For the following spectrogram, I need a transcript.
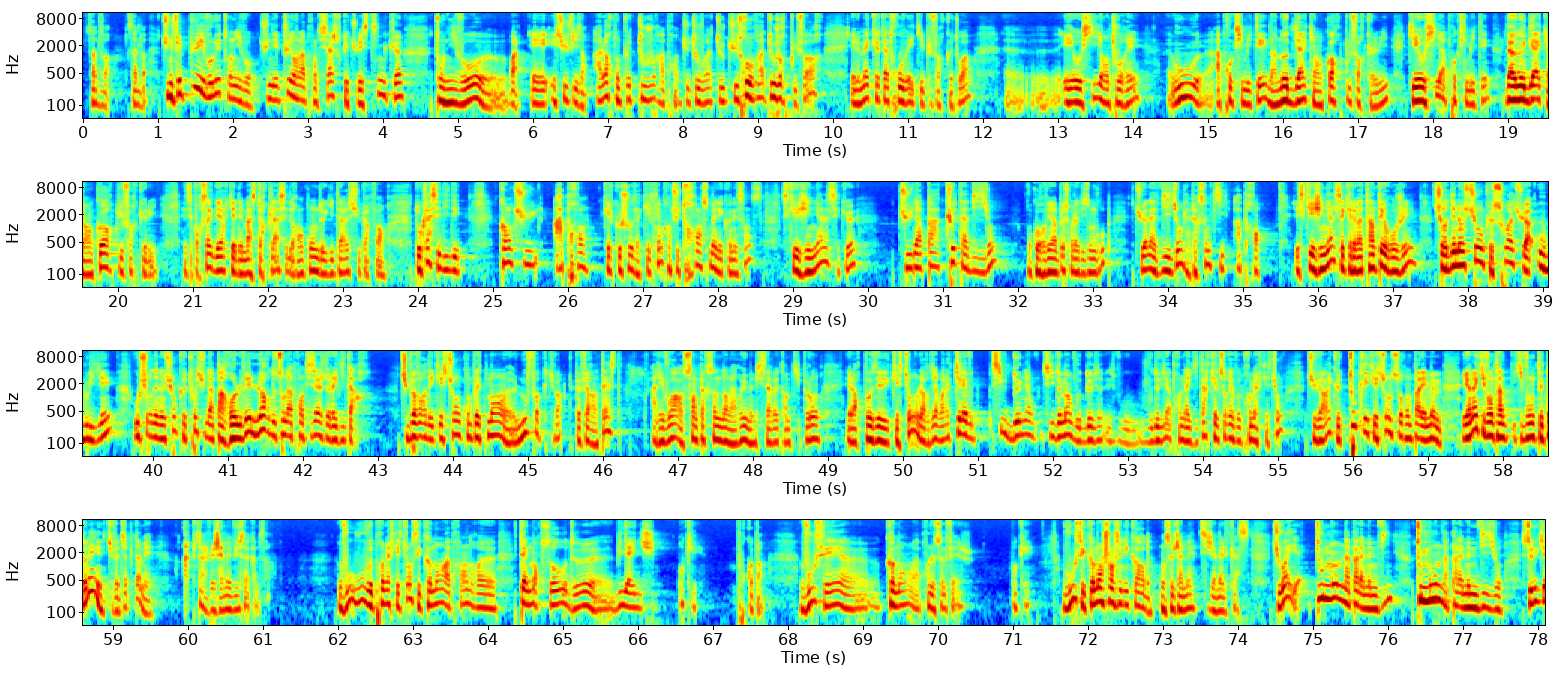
ça te va, ça te va. Tu ne fais plus évoluer ton niveau. Tu n'es plus dans l'apprentissage parce que tu estimes que ton niveau euh, voilà, est, suffisant. Alors qu'on peut toujours apprendre. Tu, trouveras toujours plus fort. Et le mec que tu as trouvé qui est plus fort que toi euh, est aussi entouré ou à proximité d'un autre gars qui est encore plus fort que lui, qui est aussi à proximité d'un autre gars qui est encore plus fort que lui. Et c'est pour ça que d'ailleurs qu'il y a des masterclass et des rencontres de guitaristes super forts. Donc là, c'est l'idée. Quand tu apprends quelque chose à quelqu'un, quand tu transmets les connaissances, ce qui est génial, c'est que tu n'as pas que ta vision, donc on revient un peu sur la vision de groupe, tu as la vision de la personne qui apprend. Et ce qui est génial, c'est qu'elle va t'interroger sur des notions que soit tu as oubliées ou sur des notions que toi tu n'as pas relevées lors de ton apprentissage de la guitare. Tu peux avoir des questions complètement euh, loufoques, tu vois. Tu peux faire un test, aller voir 100 personnes dans la rue, même si ça va être un petit peu long, et leur poser des questions, leur dire voilà, si, demain, vous deviez, apprendre la guitare, quelle serait votre première question? Tu verras que toutes les questions ne seront pas les mêmes. Il y en a qui vont t'étonner. Tu vas te dire putain, mais ah putain, je n'avais jamais vu ça comme ça. Vous, votre première question, c'est comment apprendre euh, tel morceau de euh, Billie Ok, pourquoi pas. Vous, c'est euh, comment apprendre le solfège? Ok. Vous, c'est comment changer les cordes. On ne sait jamais si jamais elle casse. Tu vois, tout le monde n'a pas la même vie, tout le monde n'a pas la même vision. Celui qui,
